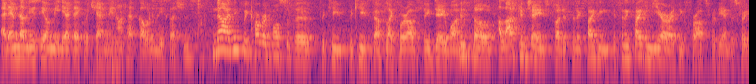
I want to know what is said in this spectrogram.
at MWC or MediaTek, which I may not have covered in these questions? No, I think we covered most of the, the key the key stuff. Like we're obviously day one, so a lot can change, but it's an exciting it's an exciting year, I think, for us for the industry.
